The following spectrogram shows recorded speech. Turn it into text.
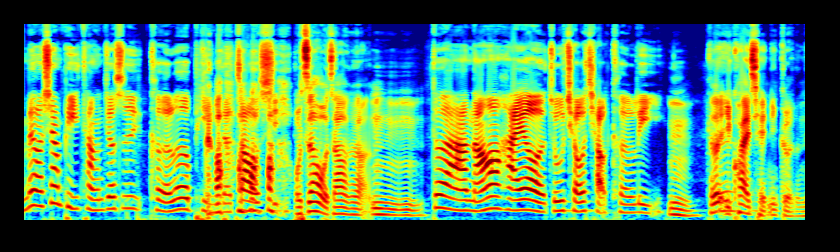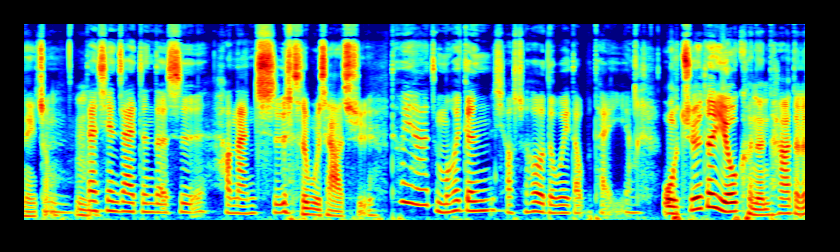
没有，橡皮糖就是可乐瓶的造型。我知道，我知道，知道。嗯嗯。对啊，然后还有足球巧克力。嗯，它是一块钱一个的那种。但现在真的是好难吃，吃不下去。对呀，怎么会跟小时候的味道不太一样？我觉得也有可能它的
